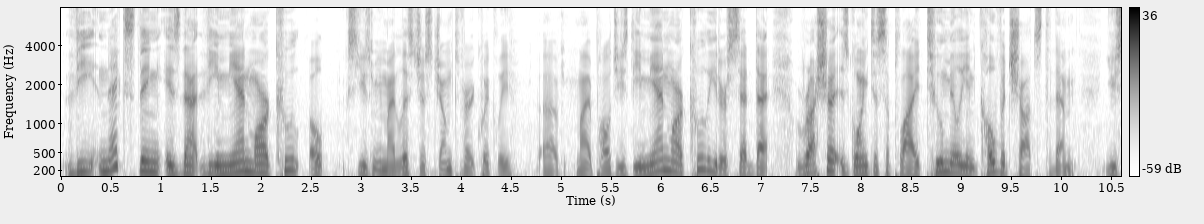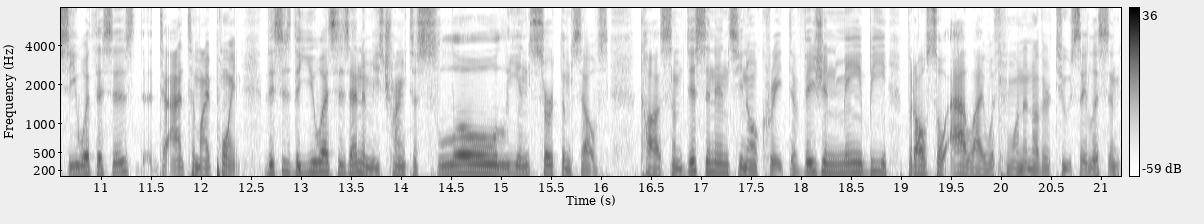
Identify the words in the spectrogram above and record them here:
The next thing is that the Myanmar coup. Oh, excuse me, my list just jumped very quickly uh, my apologies. The Myanmar coup leader said that Russia is going to supply 2 million COVID shots to them. You see what this is? To add to my point, this is the US's enemies trying to slowly insert themselves, cause some dissonance, you know, create division maybe, but also ally with one another too. Say, listen,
